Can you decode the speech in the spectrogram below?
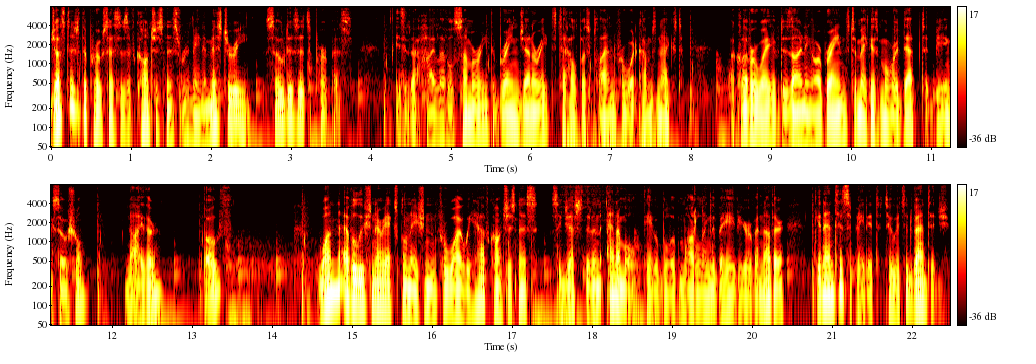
Just as the processes of consciousness remain a mystery, so does its purpose. Is it a high level summary the brain generates to help us plan for what comes next? A clever way of designing our brains to make us more adept at being social? Neither? Both? One evolutionary explanation for why we have consciousness suggests that an animal capable of modeling the behavior of another can anticipate it to its advantage.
